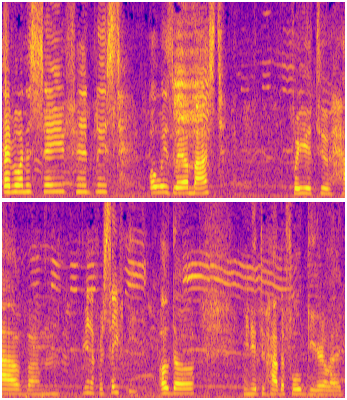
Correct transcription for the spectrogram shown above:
everyone is safe and please always wear a mask for you to have, um, you know, for safety. Although you need to have the full gear, like,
